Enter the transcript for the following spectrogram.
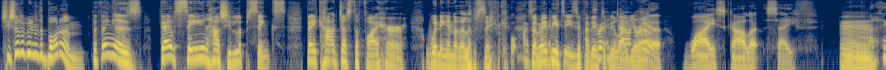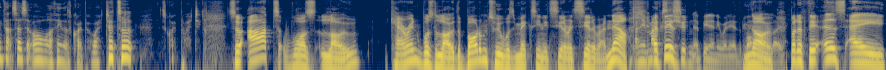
She should have been in the bottom. The thing is, they've seen how she lip syncs. They can't justify her winning another lip sync. Well, so maybe it's easier for I've them to written be like, "You're out." Why Scarlet safe? Hmm. And I think that says it all. I think that's quite poetic. That's it. It's quite poetic. So art was low. Karen was low. The bottom two was Maxi, etc., etc. Now, I mean, if Maxi there's shouldn't have been anywhere near the bottom. no, really. but if there is a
